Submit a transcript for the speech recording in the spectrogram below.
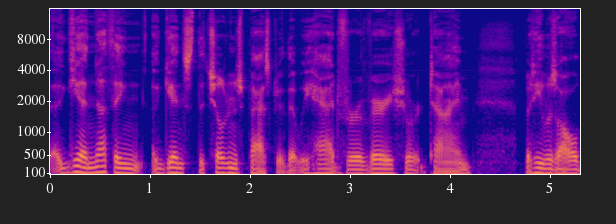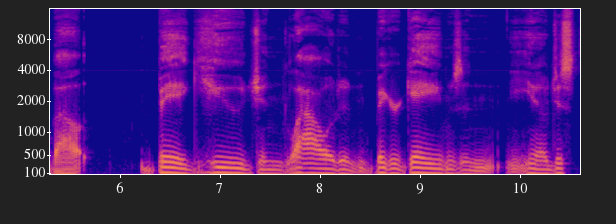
again, nothing against the children's pastor that we had for a very short time but he was all about big, huge, and loud, and bigger games, and you know, just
